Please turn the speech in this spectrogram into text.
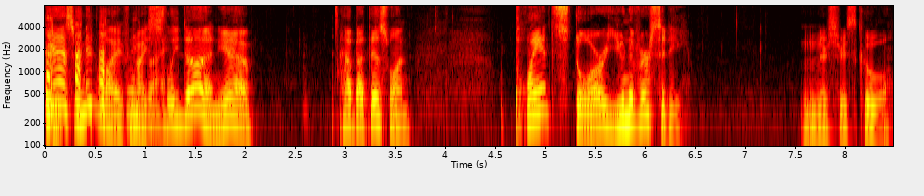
Yes, midwife. Nicely done. Yeah. How about this one? Plant store university. Nursery school.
